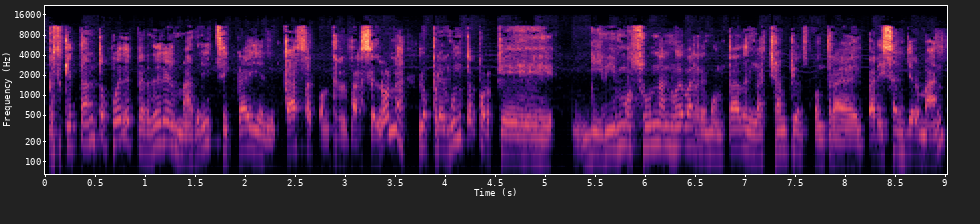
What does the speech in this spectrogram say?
pues qué tanto puede perder el Madrid si cae en casa contra el Barcelona. Lo pregunto porque vivimos una nueva remontada en la Champions contra el Paris Saint-Germain,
